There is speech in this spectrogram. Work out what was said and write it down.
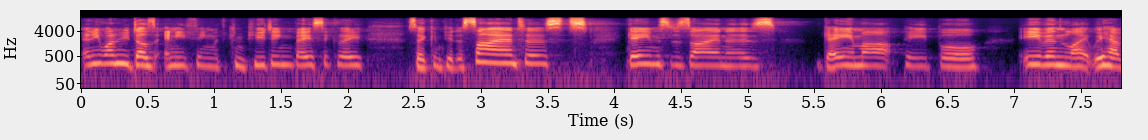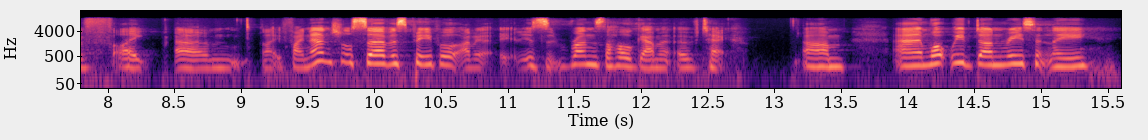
anyone who does anything with computing, basically. So computer scientists, games designers, game art people, even like we have like um, like financial service people. I mean, it runs the whole gamut of tech. Um, and what we've done recently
